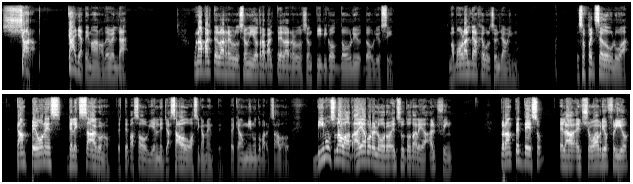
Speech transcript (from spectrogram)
Shut up. Cállate, mano, de verdad. Una parte de la revolución y otra parte de la revolución típico WWC. Vamos a hablar de la revolución ya mismo. Eso fue el CWA. Campeones del hexágono de este pasado viernes, ya sábado básicamente. Se queda un minuto para el sábado. Vimos la batalla por el oro en su totalidad, al fin. Pero antes de eso, el, show abrió frío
